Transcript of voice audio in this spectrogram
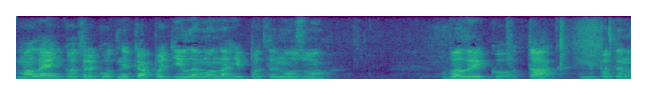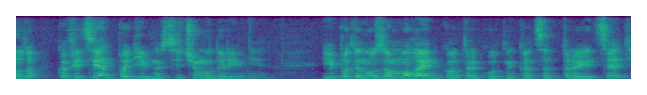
маленького трикутника поділимо на гіпотенузу великого. Так, гіпотенуза, коефіцієнт подібності чому дорівнює? Гіпотенуза маленького трикутника це 30,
